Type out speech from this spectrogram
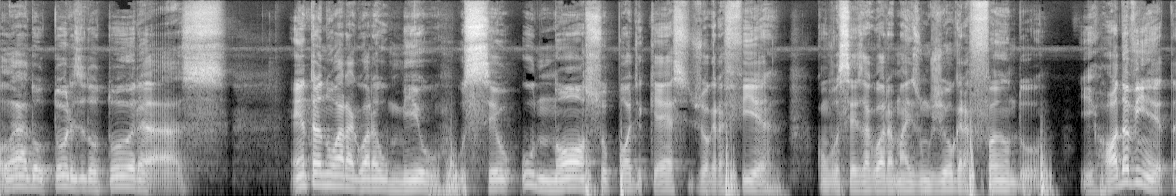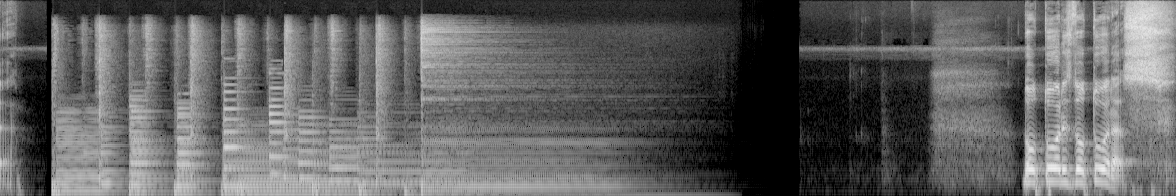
Olá, doutores e doutoras! Entra no ar agora o meu, o seu, o nosso podcast de geografia. Com vocês agora mais um Geografando. E roda a vinheta! Doutores doutoras,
